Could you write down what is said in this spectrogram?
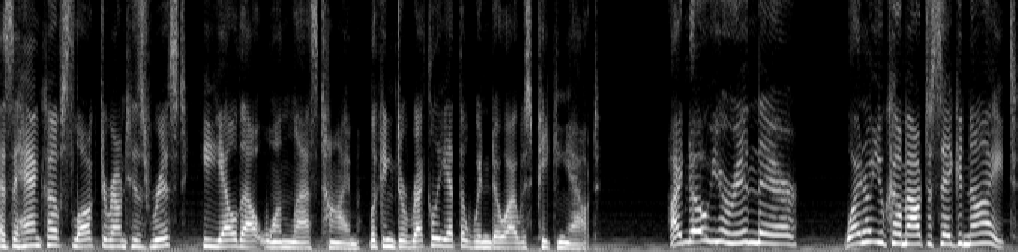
As the handcuffs locked around his wrist, he yelled out one last time, looking directly at the window I was peeking out. I know you're in there. Why don't you come out to say goodnight?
